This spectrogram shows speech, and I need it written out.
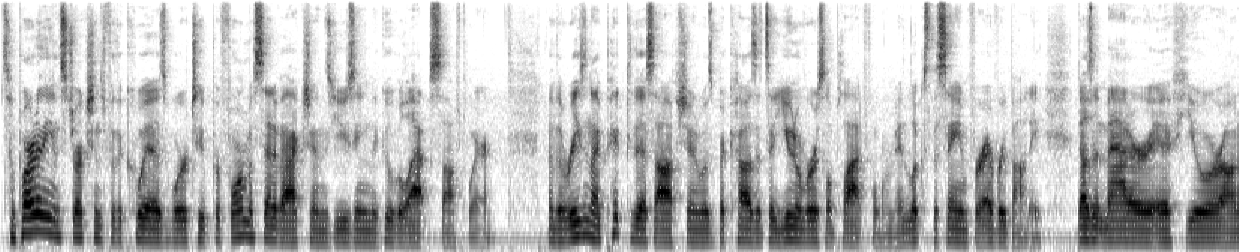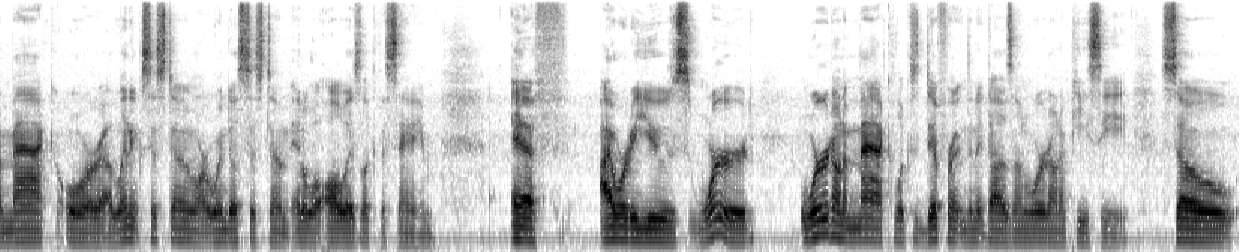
So, part of the instructions for the quiz were to perform a set of actions using the Google Apps software. Now, the reason I picked this option was because it's a universal platform. It looks the same for everybody. Doesn't matter if you're on a Mac or a Linux system or a Windows system, it will always look the same. If I were to use Word, Word on a Mac looks different than it does on Word on a PC. So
